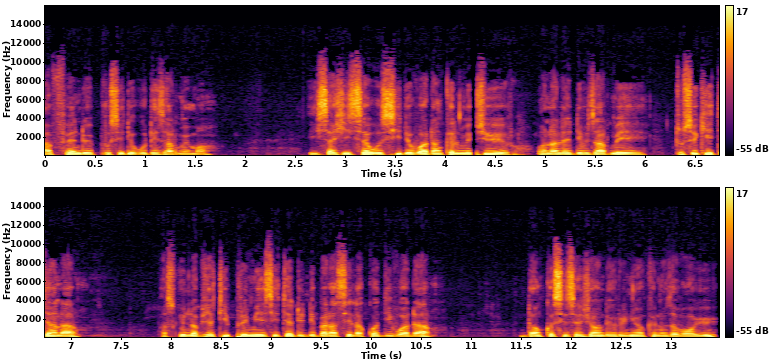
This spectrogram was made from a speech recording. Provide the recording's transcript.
afin de procéder au désarmement. Il s'agissait aussi de voir dans quelle mesure on allait désarmer tout ce qui était en armes, parce que l'objectif premier, c'était de débarrasser la Côte d'Ivoire d'armes. Donc, c'est ce genre de réunion que nous avons eues.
